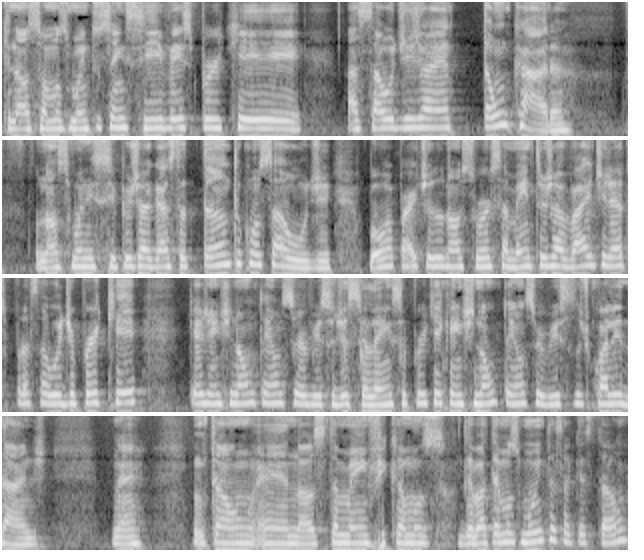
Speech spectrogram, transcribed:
que nós somos muito sensíveis porque a saúde já é tão cara. O nosso município já gasta tanto com saúde, boa parte do nosso orçamento já vai direto para a saúde, porque que a gente não tem um serviço de excelência, porque que a gente não tem um serviço de qualidade, né? Então, é, nós também ficamos, debatemos muito essa questão,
